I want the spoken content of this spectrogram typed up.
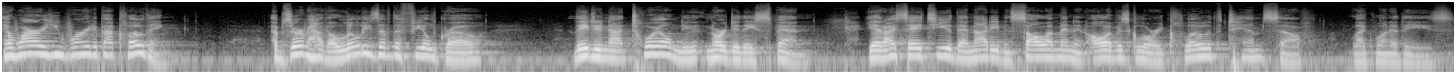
And why are you worried about clothing? Observe how the lilies of the field grow. They do not toil, nor do they spin. Yet I say to you that not even Solomon in all of his glory clothed himself like one of these.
